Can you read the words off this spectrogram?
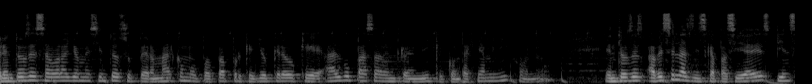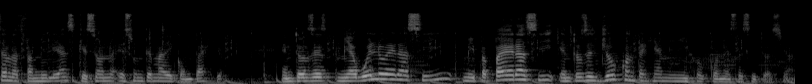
pero entonces ahora yo me siento súper mal como papá porque yo creo que algo pasa dentro de mí que contagia a mi hijo, ¿no? Entonces, a veces las discapacidades piensan las familias que son es un tema de contagio. Entonces, mi abuelo era así, mi papá era así, entonces yo contagié a mi hijo con esta situación.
